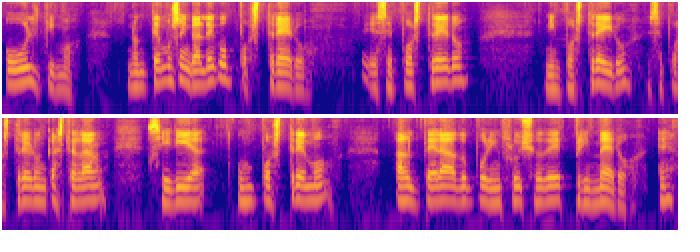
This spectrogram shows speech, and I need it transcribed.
O último. Non temos en galego postrero. Ese postrero, nin postreiro, ese postrero en castelán sería un postremo alterado por influxo de primero, eh?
